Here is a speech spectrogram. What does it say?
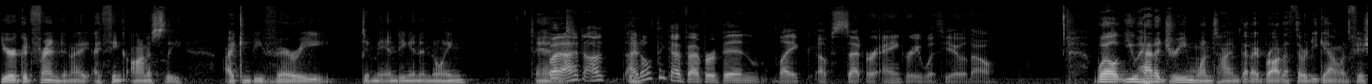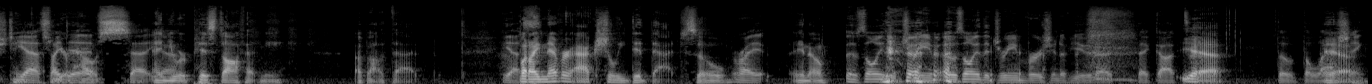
you're a good friend, and I, I think honestly, I can be very demanding and annoying. And But I, I, I don't think I've ever been like upset or angry with you though. Well, you had a dream one time that I brought a 30 gallon fish tank Yes, to I your did. house, That- and you were pissed off at me about that. Yes. But I never actually did that. So, right. you know, It was only the dream. it was only the dream version of you that that got Yeah. the the lashing.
